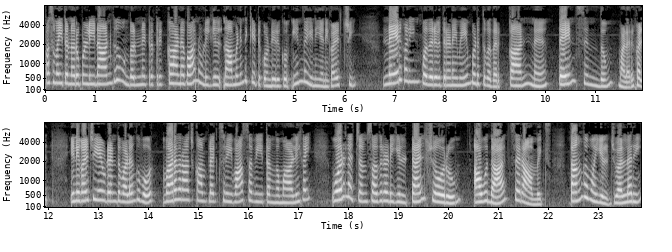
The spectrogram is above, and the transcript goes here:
பசுமை தொண்ணூறு புள்ளி நான்கு உங்கள் முன்னேற்றத்திற்கான வானொலியில் நாம் இணைந்து கேட்டுக்கொண்டிருக்கும் இந்த இனிய நிகழ்ச்சி. நேர்களின் பொதறிவு திறனை மேம்படுத்துவதற்கான தேன் சிந்தும் மலர்கள். இந்நிகழ்ச்சியை உடனே வழங்குவோர் வரதராஜ் காம்ப்ளெக்ஸ் ஸ்ரீ வாசவி தங்க மாளிகை ஒரு லட்சம் சதுரடியில் tile showroom Avudhar ceramics Thangamayil jewellery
